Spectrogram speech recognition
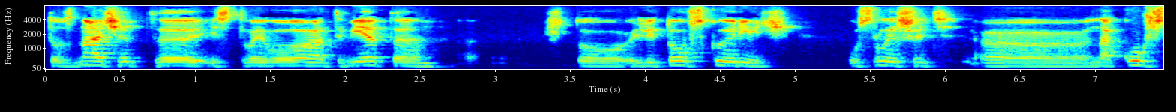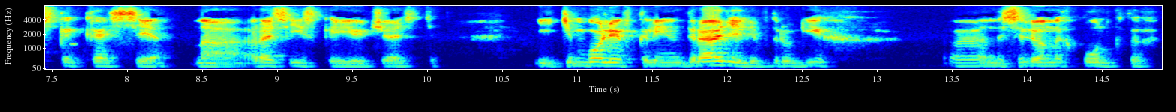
то значит э, из твоего ответа, что литовскую речь услышать на Куршской косе, на российской ее части, и тем более в Калининграде или в других населенных пунктах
